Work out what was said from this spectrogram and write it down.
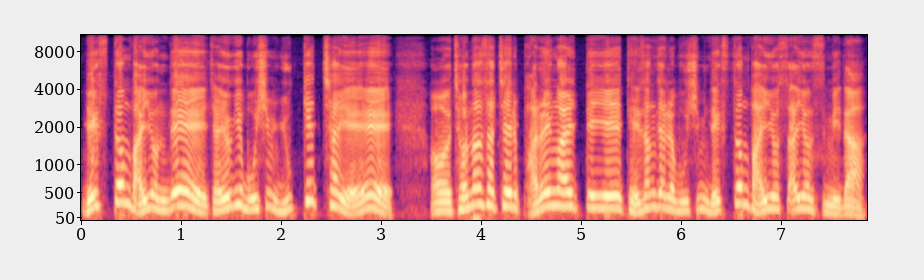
넥스턴 바이오인데 자 여기 보시면 6회차에 어, 전환사채를 발행할 때의 대상자를 보시면 넥스턴 바이오 사이언스입니다.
